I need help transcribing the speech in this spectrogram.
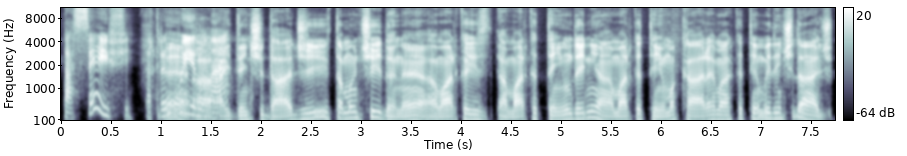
tá safe, tá tranquilo, é, a, né? A identidade tá mantida, né? A marca, a marca tem um DNA, a marca tem uma cara, a marca tem uma identidade.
